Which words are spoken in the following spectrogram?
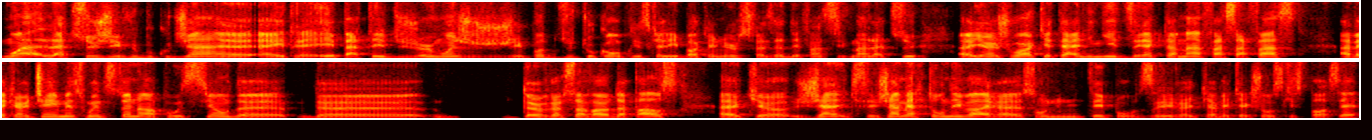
Moi, là-dessus, j'ai vu beaucoup de gens euh, être épatés du jeu. Moi, je n'ai pas du tout compris ce que les Buccaneers faisaient défensivement là-dessus. Il y a un joueur qui était aligné directement face à face avec un Jameis Winston en position de, de, receveur de passe. qui ne s'est jamais retourné vers son unité pour dire qu'il y avait quelque chose qui se passait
